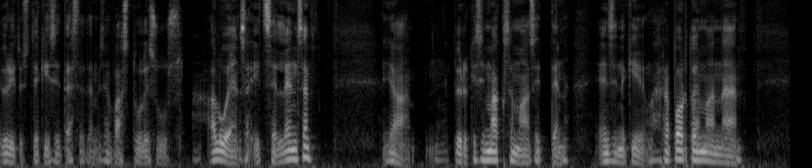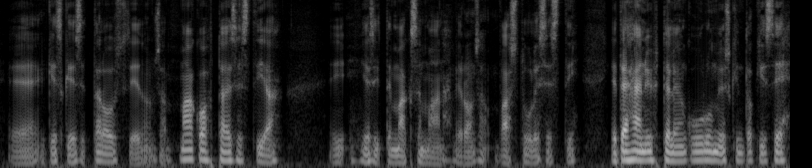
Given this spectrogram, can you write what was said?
yritys tekisi tästä tämmöisen vastuullisuusalueensa itsellensä ja pyrkisi maksamaan sitten ensinnäkin raportoimaan nämä eh, keskeiset taloustietonsa maakohtaisesti ja, ja sitten maksamaan veronsa vastuullisesti. Ja tähän yhtälöön kuuluu myöskin toki se,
